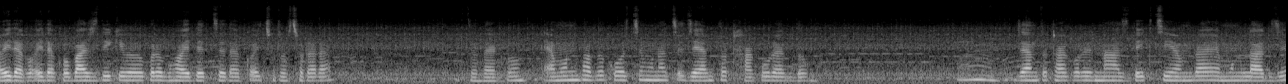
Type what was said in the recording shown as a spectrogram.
ওই দেখো ওই দেখো, বাঁশ দিয়ে কীভাবে করে ভয় দিচ্ছে, দেখো এই ছোটো, ছোটরা। তো দেখো, এমনভাবে করছে মনে হচ্ছে জ্যান্ত ঠাকুর একদম। জ্যান্ত ঠাকুরের নাচ দেখছি আমরা, এমন লাগছে।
